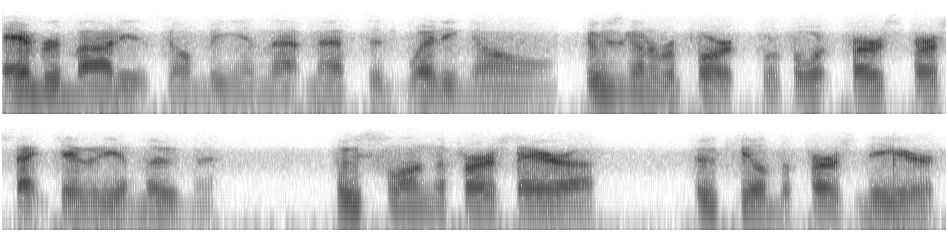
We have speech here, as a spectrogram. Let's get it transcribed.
everybody is going to be in that message waiting on who's going to report report first first activity of movement, who slung the first arrow, who killed the first deer,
